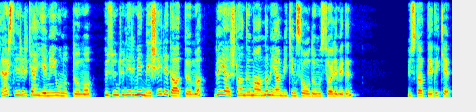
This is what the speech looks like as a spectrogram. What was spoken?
ders verirken yemeği unuttuğumu, üzüntülerimi neşeyle dağıttığımı ve yaşlandığımı anlamayan bir kimse olduğumu söylemedin? Üstad dedi ki,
